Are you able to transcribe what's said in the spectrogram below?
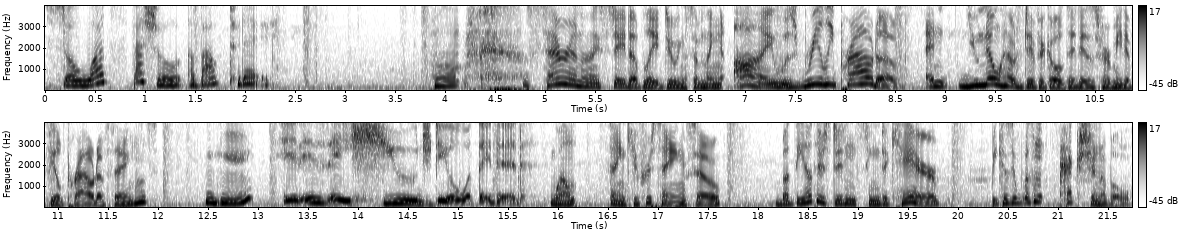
So what's special about today? Well, Sarah and I stayed up late doing something I was really proud of. And you know how difficult it is for me to feel proud of things. Mhm. It is a huge deal what they did. Well, thank you for saying so. But the others didn't seem to care because it wasn't actionable.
